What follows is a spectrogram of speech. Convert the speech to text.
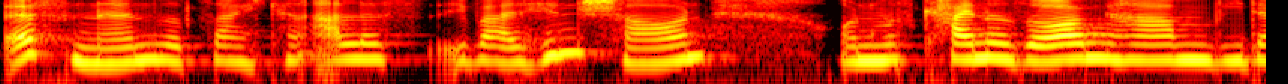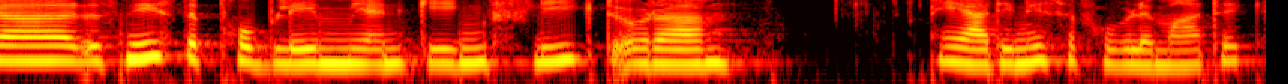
öffnen, sozusagen, ich kann alles überall hinschauen und muss keine Sorgen haben, wie da das nächste Problem mir entgegenfliegt oder ja, die nächste Problematik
